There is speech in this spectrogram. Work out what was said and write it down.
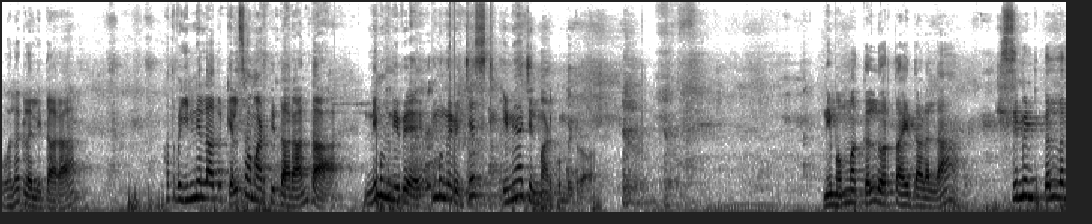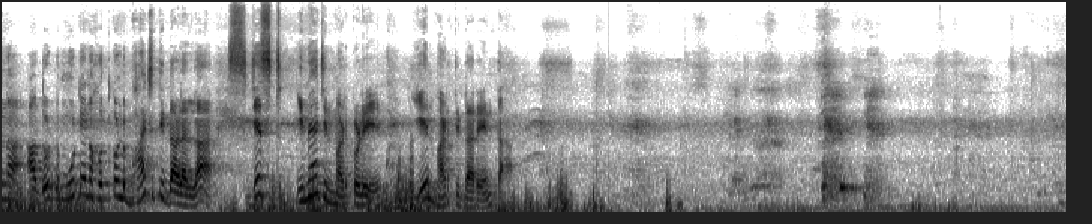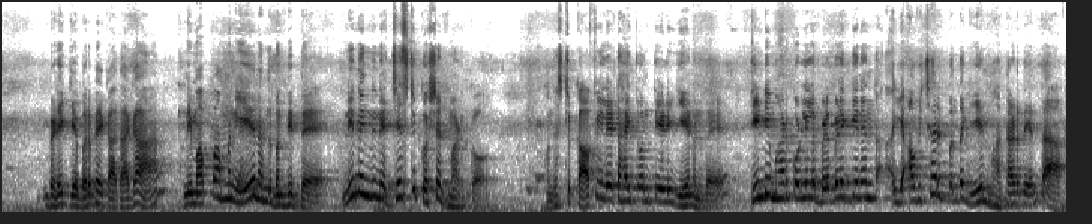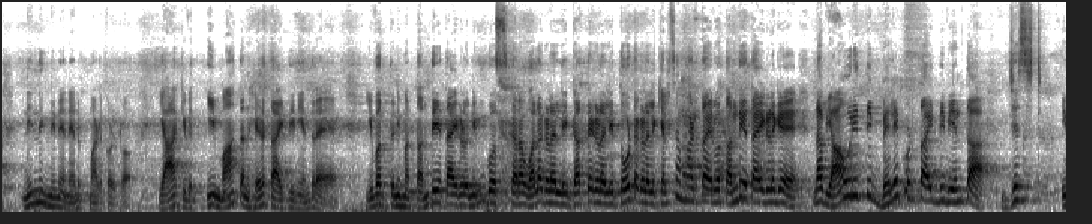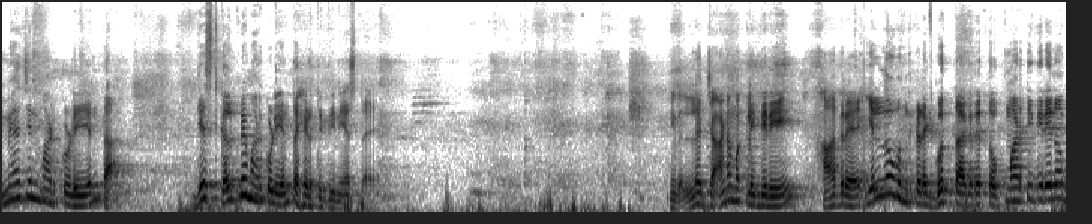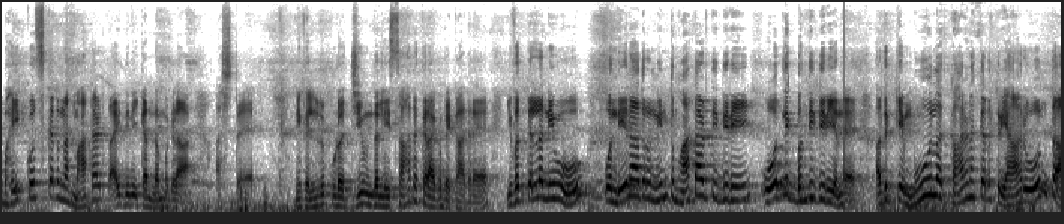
ಹೊಲಗಳಲ್ಲಿದ್ದಾರಾ? ಅಥವಾ ಇನ್ನೆಲ್ಲಾದರೂ ಕೆಲಸ ಮಾಡ್ತಿದ್ದಾರಾ ಅಂತ ನಿಮಗೆ ನೀವೇ ನಿಮಗೆ ನೀವೇ ಜಸ್ಟ್ ಇಮ್ಯಾಜಿನ್ ಮಾಡ್ಕೊಂಬಿಟ್ರು. ನಿಮ್ಮಮ್ಮ ಕಲ್ಲು ಹೊರ್ತಾ ಇದ್ದಾಳಲ್ಲ? ಸಿಮೆಂಟ್ ಕಲ್ಲನ್ನು ಆ ದೊಡ್ಡ ಮೂಟೆಯನ್ನು ಹೊತ್ಕೊಂಡು ಬಾಚುತ್ತಿದ್ದಾಳಲ್ಲ ಜಸ್ಟ್ ಇಮ್ಯಾಜಿನ್ ಮಾಡ್ಕೊಳ್ಳಿ, ಏನು ಮಾಡ್ತಿದ್ದಾರೆ ಅಂತ. ಬೆಳಿಗ್ಗೆ ಬರಬೇಕಾದಾಗ, ನಿಮ್ಮ ಅಪ್ಪ ಅಮ್ಮನ ಏನಂದು ಬಂದಿದ್ದೆ? ನಿನ್ನಂಗೆ ನೀನೆ ಜಸ್ಟ್ ಕ್ವಶನ್ ಮಾಡ್ಕೊ? ಒಂದಷ್ಟು ಕಾಫಿ ಲೇಟ್ ಆಯಿತು ಅಂತೇಳಿ ಏನಂದೆ? ತಿಂಡಿ ಮಾಡಿಕೊಡ್ಲಿಲ್ಲ ಬೆಳ ಬೆಳಗ್ಗೆ ಅಂತ ಯಾವ ವಿಚಾರಕ್ಕೆ ಬಂದಾಗ ಏನು ಮಾತಾಡಿದೆ ಅಂತ ನಿನ್ನಗೆ ನಿನ್ನೆ ನೆನಪು ಮಾಡಿಕೊಳ್ರು. ಯಾಕೆ ಇವತ್ತು ಈ ಮಾತನ್ನು ಹೇಳ್ತಾ ಇದ್ದೀನಿ ಅಂದರೆ, ಇವತ್ತು ನಿಮ್ಮ ತಂದೆ ತಾಯಿಗಳು ನಿಮಗೋಸ್ಕರ ಹೊಲಗಳಲ್ಲಿ, ಗದ್ದೆಗಳಲ್ಲಿ, ತೋಟಗಳಲ್ಲಿ ಕೆಲಸ ಮಾಡ್ತಾ ಇರುವ ತಂದೆ ತಾಯಿಗಳಿಗೆ ನಾವು ಯಾವ ರೀತಿ ಬೆಲೆ ಕೊಡ್ತಾ ಇದ್ದೀವಿ ಅಂತ ಜಸ್ಟ್ ಇಮ್ಯಾಜಿನ್ ಮಾಡ್ಕೊಳ್ಳಿ ಅಂತ ಜಸ್ಟ್ ಕಲ್ಪನೆ ಮಾಡ್ಕೊಳ್ಳಿ ಅಂತ ಹೇಳ್ತಿದ್ದೀನಿ ಅಷ್ಟೇ. ನೀವೆಲ್ಲ ಜಾಣ ಮಕ್ಕಳಿದ್ದೀರಿ ಆದರೆ ಎಲ್ಲೋ ಒಂದು ಕಡೆ ಗೊತ್ತಾಗದೆ ತಪ್ಪು ಮಾಡ್ತಿದ್ದೀರೇನೋ ಭಯಕ್ಕೋಸ್ಕರ ನಾನು ಮಾತಾಡ್ತಾ ಇದ್ದೀನಿ ಕಂದಮ್ಮಗಳ. ಅಷ್ಟೇ. ನೀವೆಲ್ಲರೂ ಕೂಡ ಜೀವನದಲ್ಲಿ ಸಾಧಕರಾಗಬೇಕಾದ್ರೆ ಇವತ್ತೆಲ್ಲ ನೀವು ಒಂದೇನಾದರೂ ನಿಂತು ಮಾತಾಡ್ತಿದ್ದೀರಿ ಓದ್ಲಿಕ್ಕೆ ಬಂದಿದ್ದೀರಿ ಅಂದರೆ ಅದಕ್ಕೆ ಮೂಲ ಕಾರಣಕರ್ತರು ಯಾರು ಅಂತ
